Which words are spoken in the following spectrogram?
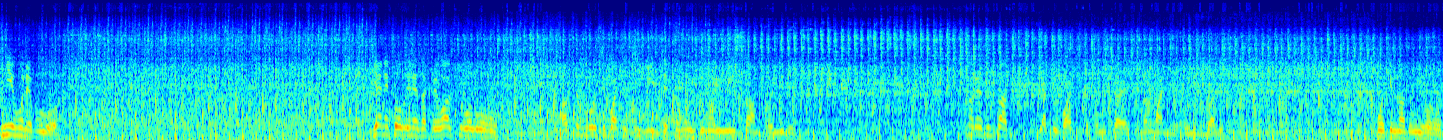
снігу не було. Я ніколи не закривав цю вологу, а в цьому році бачу всі їздять, тому і думаю і сам проїду. Ну, результат, як ви бачите, виходить нормальний, поїду далі. Потім на другий город.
